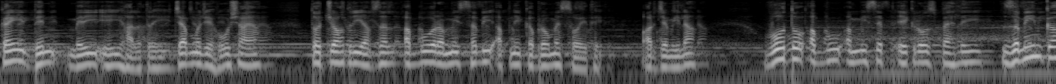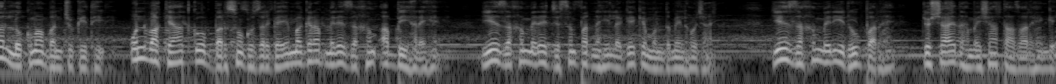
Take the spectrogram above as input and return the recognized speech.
کئی دن میری یہی حالت رہی۔ جب مجھے ہوش آیا تو چودھری افضل، ابو اور امی سبھی اپنی قبروں میں سوئے تھے۔ اور جمیلہ، وہ تو ابو، امی سے ایک روز پہلے ہی زمین کا لکمہ بن چکی تھی۔ ان واقعات کو برسوں گزر گئے، مگر اب میرے زخم اب بھی ہرے ہیں۔ یہ زخم میرے جسم پر نہیں لگے کہ مندمل ہو جائیں۔ یہ زخم میری روح پر ہیں جو شاید ہمیشہ تازہ رہیں گے۔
